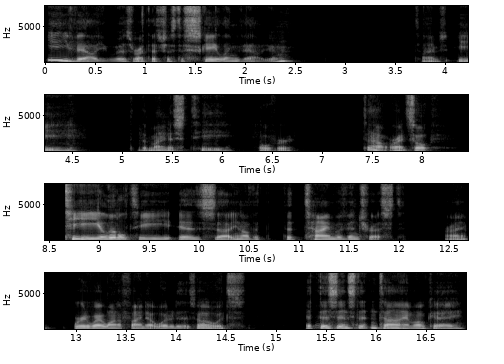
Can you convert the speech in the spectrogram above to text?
E value is, right? That's just a scaling value times E to the minus T over tau, right? So T, little t, is, uh, you know, the, the time of interest, right? Where do I want to find out what it is? Oh, it's at this instant in time. Okay,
